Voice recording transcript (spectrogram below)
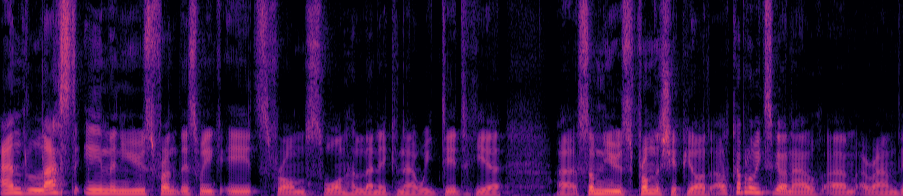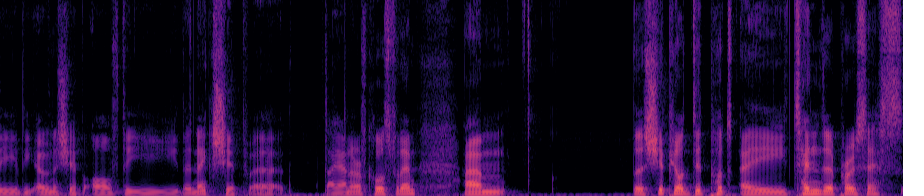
And last in the news front this week, it's from Swan Hellenic. Now, we did hear uh, some news from the shipyard a couple of weeks ago now um, around the, the ownership of the, the next ship, uh, Diana, of course, for them. Um, the shipyard did put a tender process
